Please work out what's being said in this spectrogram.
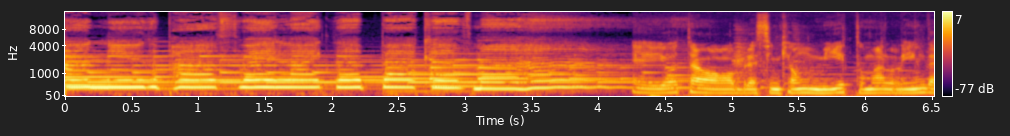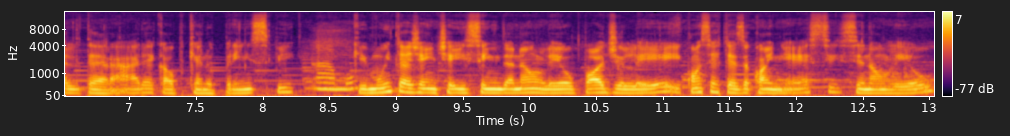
I knew the pathway outra obra, assim, que é um mito, uma lenda literária, que é O Pequeno Príncipe. Amo. Que muita gente aí, se ainda não leu, pode ler e com certeza conhece, se não leu.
